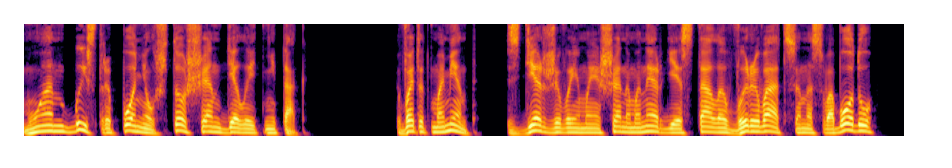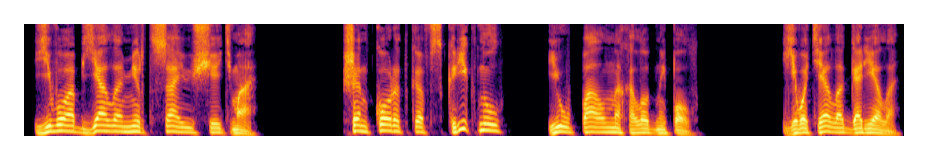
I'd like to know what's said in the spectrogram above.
Муан быстро понял, что Шен делает не так. В этот момент сдерживаемая Шеном энергия стала вырываться на свободу, его объяла мерцающая тьма. Шен коротко вскрикнул и упал на холодный пол. Его тело горело.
